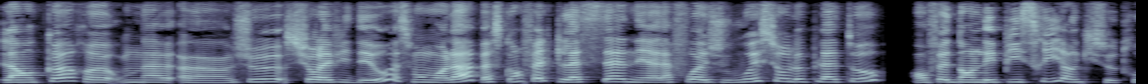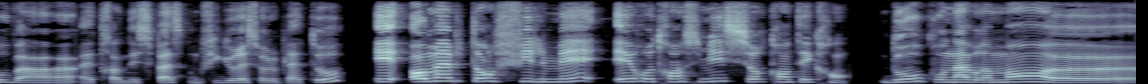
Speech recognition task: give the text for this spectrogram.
Là encore, euh, on a un jeu sur la vidéo à ce moment-là, parce qu'en fait, la scène est à la fois jouée sur le plateau, en fait, dans l'épicerie, hein, qui se trouve à être un espace donc figuré sur le plateau, et en même temps filmée et retransmise sur grand écran. Donc, on a vraiment euh,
